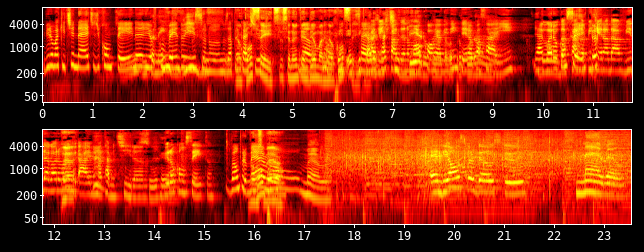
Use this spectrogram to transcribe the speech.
vira uma kitnet de container Gente, e eu fico vendo isso no, nos aplicativos. É o conceito. Se você não entendeu, não, Marina, não, é o conceito. Sério, a gente fazendo mal corre a vida inteira pra sair. E agora do, é o da casa pequena da vida, agora eu... É. Ai, mas tá me tirando. Surreal. Virou conceito. Vamos pro Meryl? Meryl. Meryl. And the Oscar goes to Meryl.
